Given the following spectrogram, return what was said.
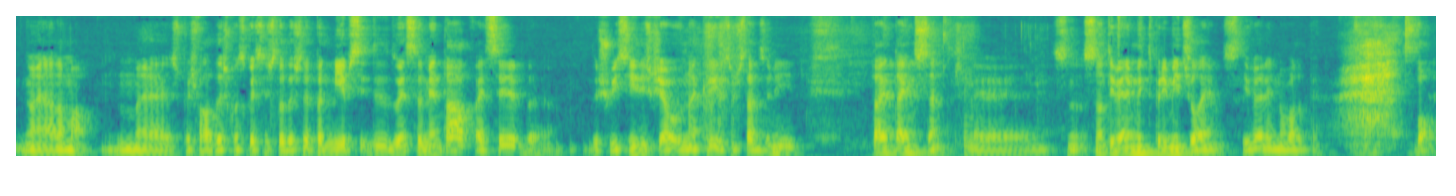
Não é nada mal. Mas depois fala das consequências todas da pandemia de doença mental, que vai ser, da- dos suicídios que já houve na crise nos Estados Unidos. Está, está interessante. É, se, se não estiverem muito deprimidos, leiam. Se tiverem, não vale a pena. Bom,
